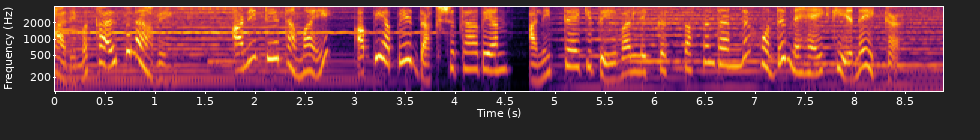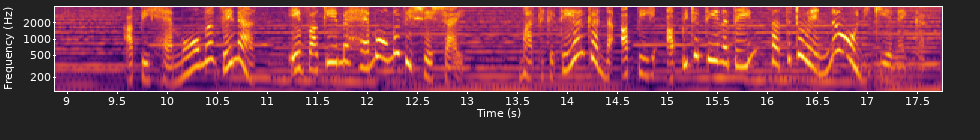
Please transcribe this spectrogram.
හරිම කල්පනාවෙන්. අනිත්‍යය තමයි අපි අපේ දක්ෂතාවයන් අනිත්තෑගේ දේවල් එක්ක සසඳන්න හොඳ නැහැයි කියන එක. අපි හැමෝම වෙනස් ඒ වගේම හැමෝම විශේෂයි. මතක තියාගන්න අපි අපිට තියෙන දෙයින් සතුටු වෙන්න ඕනි කියන එක.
